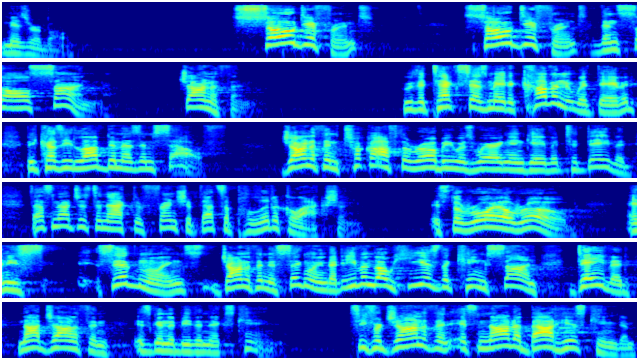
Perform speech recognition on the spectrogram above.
miserable. So different, so different than Saul's son, Jonathan, who the text says made a covenant with David because he loved him as himself. Jonathan took off the robe he was wearing and gave it to David. That's not just an act of friendship, that's a political action. It's the royal robe. And he's signaling, Jonathan is signaling that even though he is the king's son, David, not Jonathan, is going to be the next king. See, for Jonathan, it's not about his kingdom,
